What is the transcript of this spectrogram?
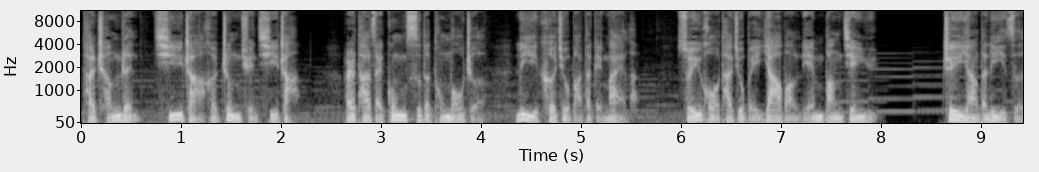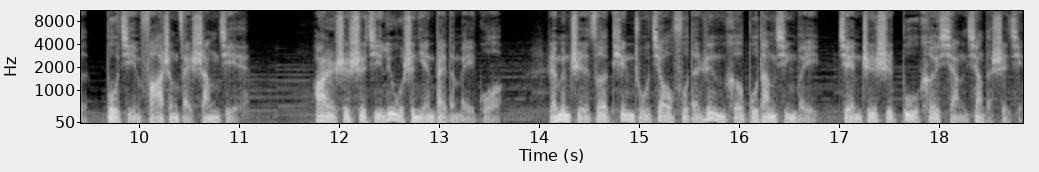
他承认欺诈和证券欺诈，而他在公司的同谋者立刻就把他给卖了，随后他就被押往联邦监狱。这样的例子不仅发生在商界，二十世纪六十年代的美国，人们指责天主教父的任何不当行为，简直是不可想象的事情。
